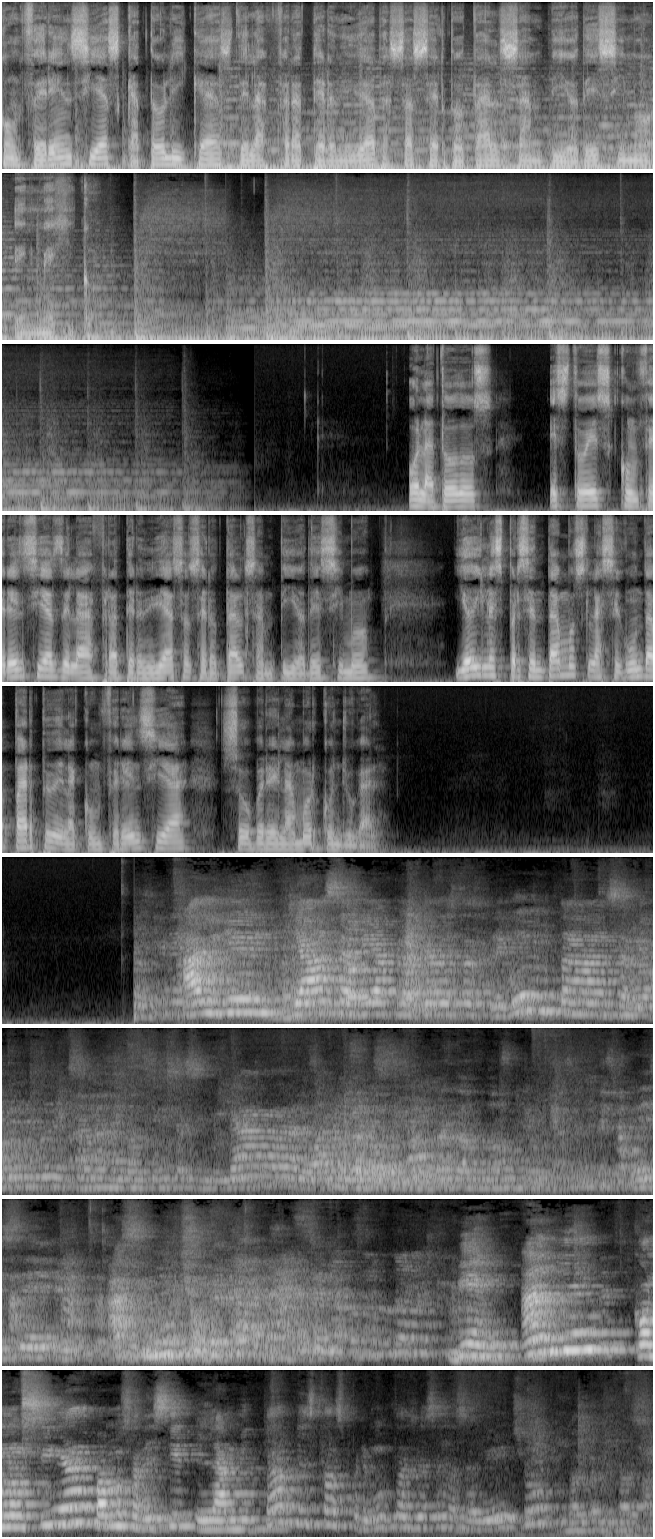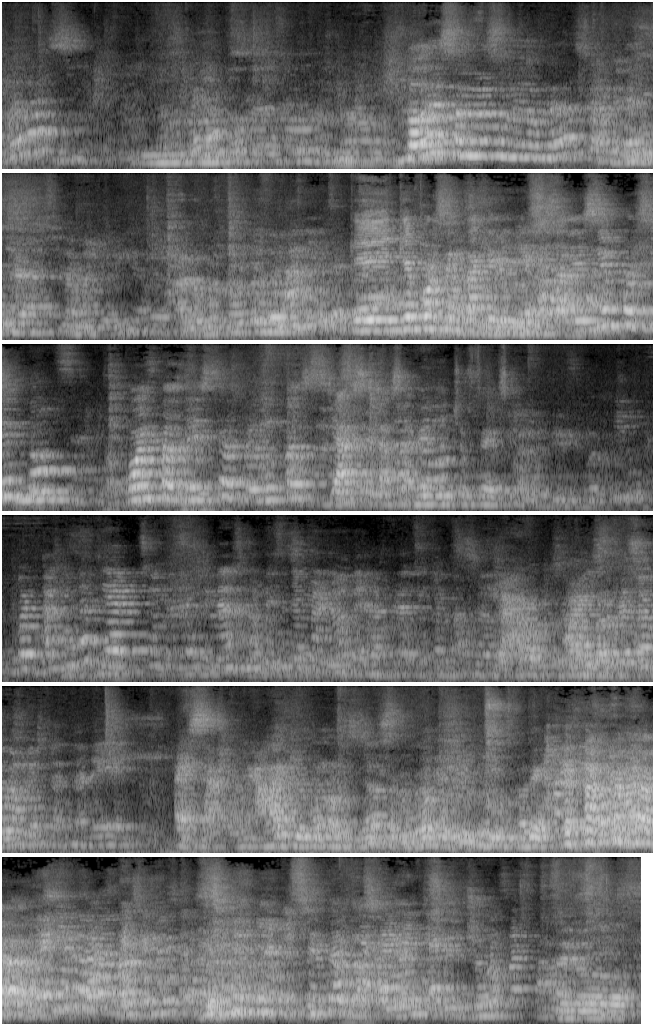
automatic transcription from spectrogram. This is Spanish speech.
Conferencias Católicas de la Fraternidad Sacerdotal San Pío X en México. Hola a todos, esto es Conferencias de la Fraternidad Sacerdotal San Pío X y hoy les presentamos la segunda parte de la conferencia sobre el amor conyugal. ¿Alguien ya se había planteado estas preguntas? ¿Había tenido un examen de conciencia similar o algo Este, hace mucho. Bien, ¿alguien conocía, vamos a decir, la mitad de estas preguntas ya se las había hecho? ¿La otra mitad son nuevas? ¿Todas son más o menos nuevas? La mayoría. ¿Qué, ¿Qué porcentaje de O sea, de 100%, ¿cuántas de estas preguntas ya se las habían hecho ustedes? Bueno, algunas ya son relacionadas con el tema, ¿no? De la práctica pasada. Claro, Ay, claro. sobre todo con nuestra tarea. Exacto. Ay, qué bueno, la señora se acordó porque tenemos tarea. Siempre las habíamos hecho, pero,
